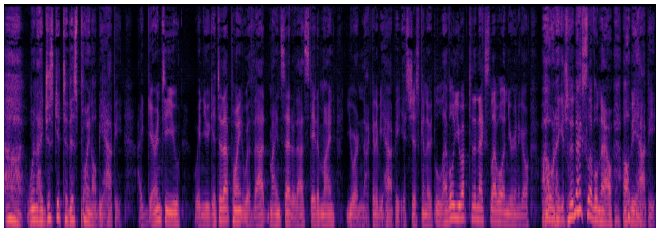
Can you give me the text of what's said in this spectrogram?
when I just get to this point, I'll be happy? I guarantee you, when you get to that point with that mindset or that state of mind, you are not going to be happy. It's just going to level you up to the next level and you're going to go, Oh, when I get to the next level now, I'll be happy.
